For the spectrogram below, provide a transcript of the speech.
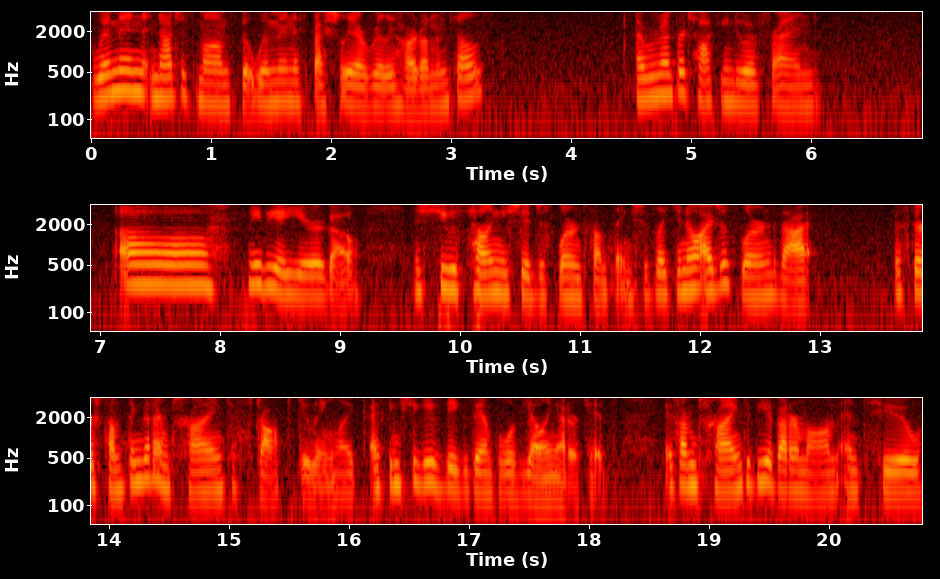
women, not just moms, but women especially, are really hard on themselves. I remember talking to a friend, uh, maybe a year ago, and she was telling me she had just learned something. She's like, you know, I just learned that if there's something that I'm trying to stop doing, like I think she gave the example of yelling at her kids if I'm trying to be a better mom and to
